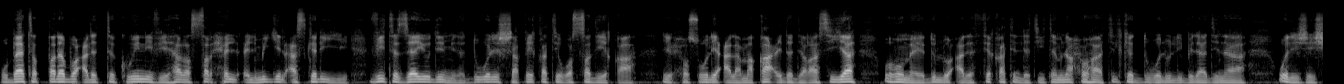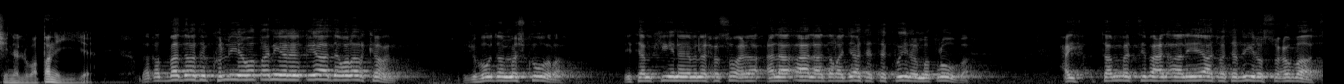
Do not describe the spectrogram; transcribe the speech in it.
وبات الطلب على التكوين في هذا الصرح العلمي العسكري في تزايد من الدول الشقيقة والصديقة للحصول على مقاعد دراسية وهو ما يدل على الثقة التي تمنحها تلك الدول لبلادنا ولجيشنا الوطني. لقد بذلت الكلية الوطنية للقيادة والأركان جهودا مشكورة لتمكيننا من الحصول على أعلى درجات التكوين المطلوبة حيث تم اتباع الآليات وتذليل الصعوبات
